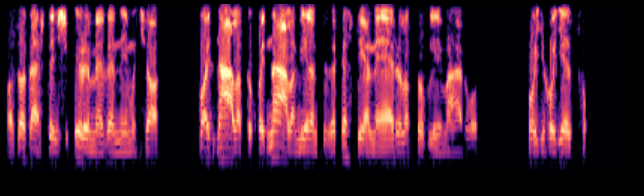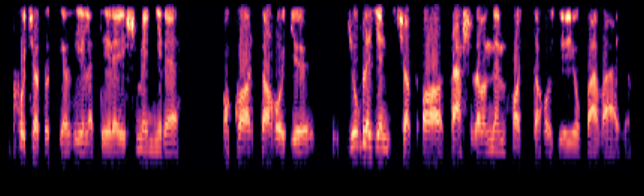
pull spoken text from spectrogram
az adást, és örömmel venném, hogyha vagy nálatok, vagy nálam jelentőzve beszélne erről a problémáról, hogy, hogy ez hogy csatott ki az életére, és mennyire akarta, hogy jobb legyen, csak a társadalom nem hagyta, hogy jobbá váljon.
